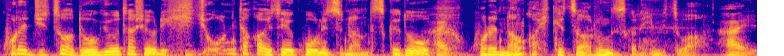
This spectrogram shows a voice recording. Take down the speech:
これ実は同業他社より非常に高い成功率なんですけど、はい、これ何か秘訣あるんですかね秘密は？はい。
